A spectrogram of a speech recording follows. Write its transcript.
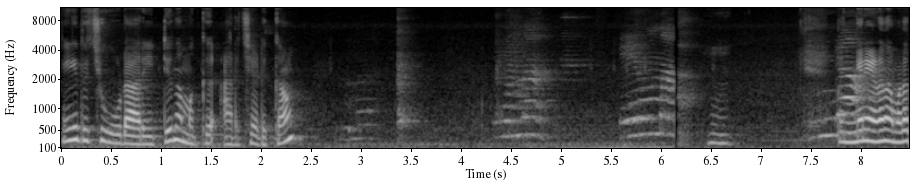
ഇനി ഇത് ചൂടാറിയിട്ട് നമുക്ക് അരച്ചെടുക്കാം. എങ്ങനെയാണ് നമ്മുടെ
